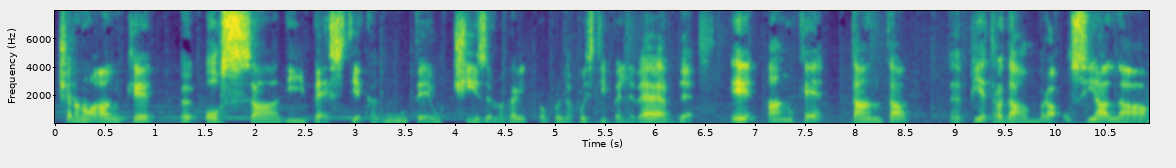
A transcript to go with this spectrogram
c'erano anche eh, ossa di bestie cadute, uccise magari proprio da questi pelle verde e anche tanta eh, pietra d'ambra, ossia la,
